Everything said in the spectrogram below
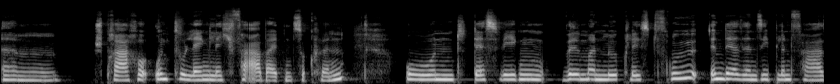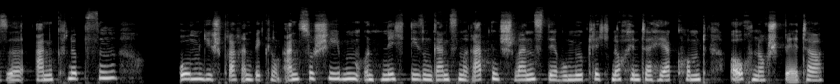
ähm, Sprache unzulänglich verarbeiten zu können. Und deswegen will man möglichst früh in der sensiblen Phase anknüpfen um die Sprachentwicklung anzuschieben und nicht diesen ganzen Rattenschwanz, der womöglich noch hinterherkommt, auch noch später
